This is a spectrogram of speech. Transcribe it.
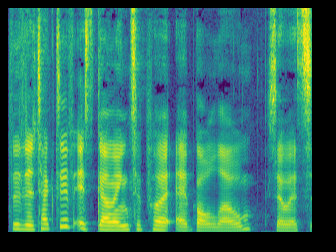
The detective is going to put a bolo, so it's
